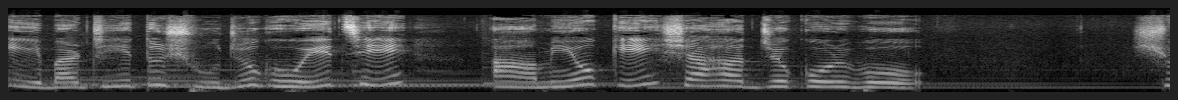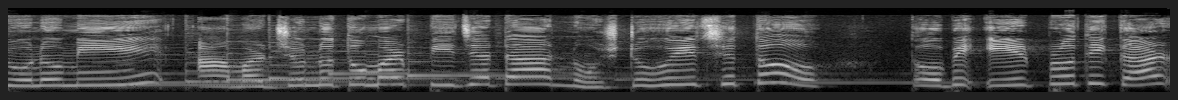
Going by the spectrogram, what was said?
এবার যেহেতু সুযোগ হয়েছে, আমি ওকে সাহায্য করব। শোনো মেয়ে, আমার জন্য তোমার পিৎজাটা নষ্ট হয়েছে তো? তবে এর প্রতিকার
